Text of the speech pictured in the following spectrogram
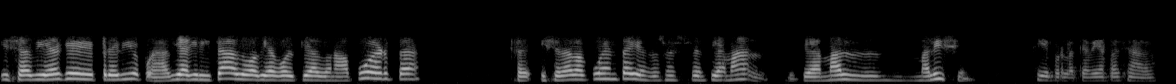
y sabía que previo pues había gritado, había golpeado una puerta y se daba cuenta y entonces se sentía mal, sentía mal, malísimo. Sí, por lo que había pasado.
